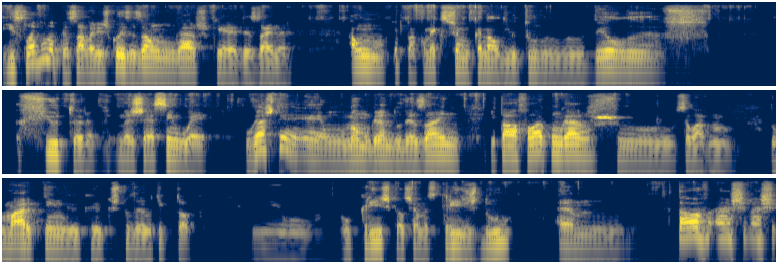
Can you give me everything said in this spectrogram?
Isso leva-me a pensar várias coisas. Há um gajo que é designer. Há um. Epá, como é que se chama o canal de YouTube dele? Future, mas é sem o E. O gajo tem, é um nome grande do design e estava a falar com um gajo, sei lá, do do marketing que, que estuda o TikTok. E o, o Cris, que ele chama-se Cris Du, um, estava, acho, acho,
